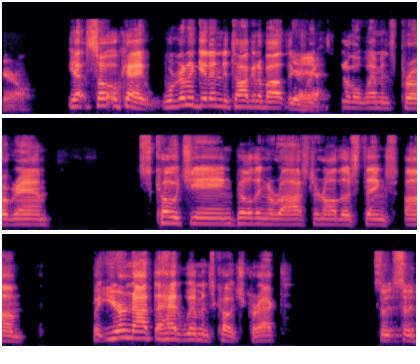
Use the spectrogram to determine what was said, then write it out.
Carroll. Yeah. So okay, we're gonna get into talking about the yeah, creation yeah. of a women's program, coaching, building a roster, and all those things. Um, but you're not the head women's coach, correct? So, so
